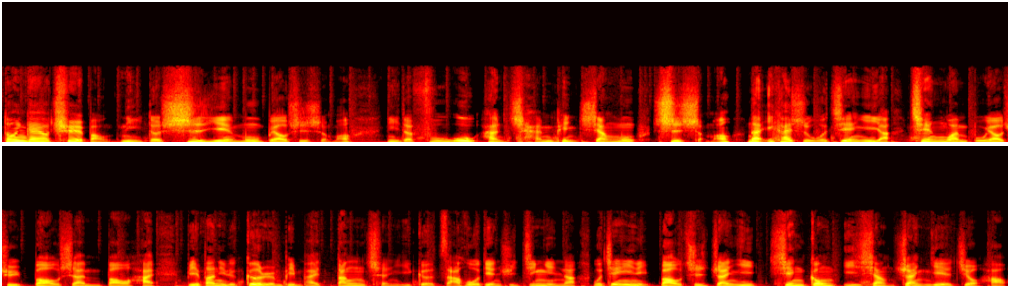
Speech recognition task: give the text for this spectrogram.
都应该要确保你的事业目标是什么。你的服务和产品项目是什么？那一开始我建议啊，千万不要去包山包海，别把你的个人品牌当成一个杂货店去经营啊。我建议你保持专一，先攻一项专业就好。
